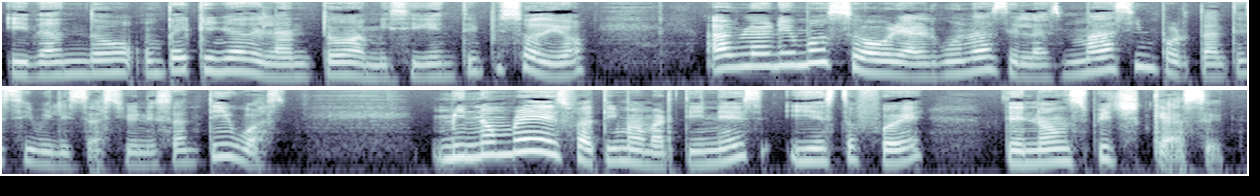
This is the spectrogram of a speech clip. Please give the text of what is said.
y dando un pequeño adelanto a mi siguiente episodio, hablaremos sobre algunas de las más importantes civilizaciones antiguas. Mi nombre es Fátima Martínez y esto fue The Non-Speech Cassette.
